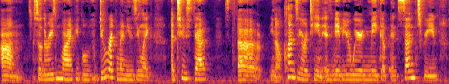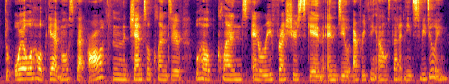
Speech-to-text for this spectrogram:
Um, so the reason why people do recommend using like a two-step uh, you know, cleansing routine is maybe you're wearing makeup and sunscreen, the oil will help get most of that off, and the gentle cleanser will help cleanse and refresh your skin and do everything else that it needs to be doing.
